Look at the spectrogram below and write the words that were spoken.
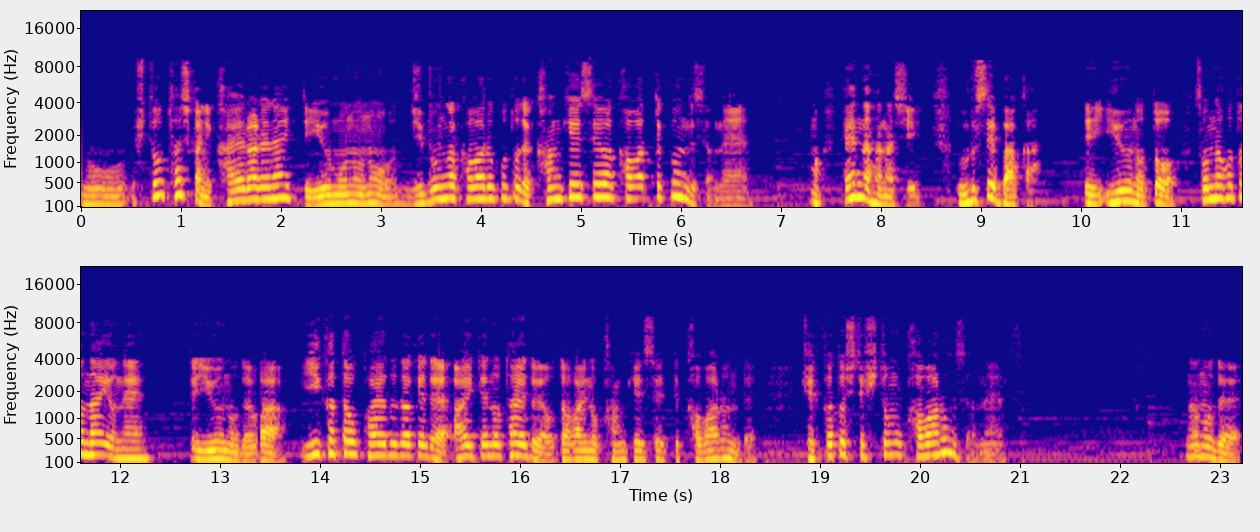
の人確かに変えられないっていうものの、自分が変わることで関係性は変わってくんですよね。まあ、変な話、うるせえバカっていうのと、そんなことないよねっていうのでは、言い方を変えるだけで相手の態度やお互いの関係性って変わるんで、結果として人も変わるんですよね。なので、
